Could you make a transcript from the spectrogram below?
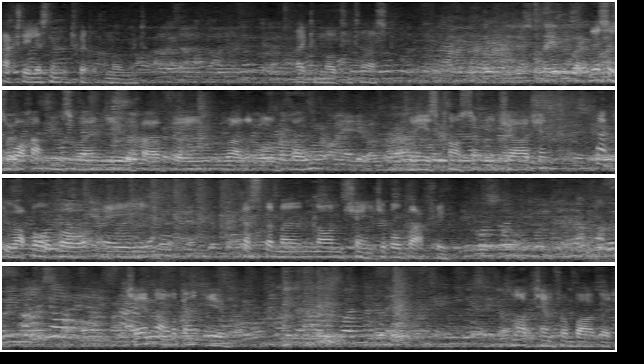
Actually listening to twit at the moment. I can multitask. This is what happens when you have a rather old phone that needs constant recharging. Thank you, Apple, for a customer non-changeable battery. Tim, I'm looking at you. Not Tim from Bargoed.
